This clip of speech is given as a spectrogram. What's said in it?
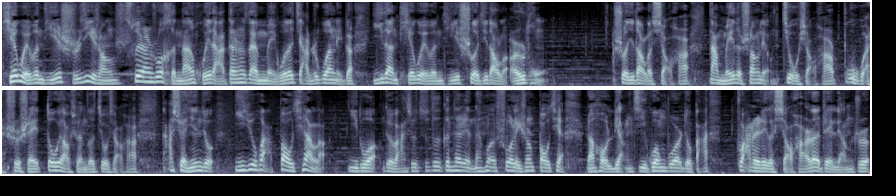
铁轨问题实际上虽然说很难回答，但是在美国的价值观里边，一旦铁轨问题涉及到了儿童，涉及到了小孩，那没得商量，救小孩，不管是谁都要选择救小孩。那炫音就一句话，抱歉了，一多，对吧？就就就跟他这男朋友说了一声抱歉，然后两记光波就把。抓着这个小孩的这两只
